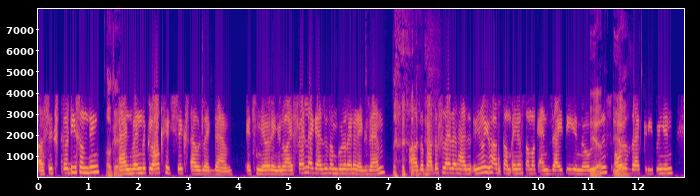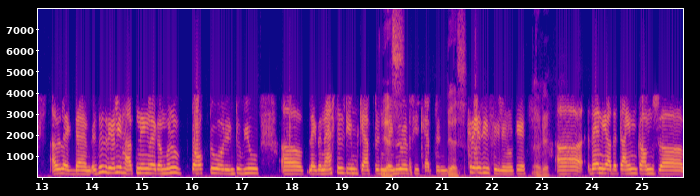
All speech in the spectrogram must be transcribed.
uh, six thirty something. Okay. And when the clock hit six, I was like, damn. It's nearing, you know. I felt like as if I'm going to write an exam. uh, the butterfly that has, you know, you have some in your stomach anxiety and nervousness, all yeah. of that creeping in. I was like, damn, is this really happening? Like, I'm going to talk to or interview, uh, like the national team captain, Yes. Bengaluru FC captain. yes Crazy feeling, okay? okay Uh, then, yeah, the time comes, uh,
